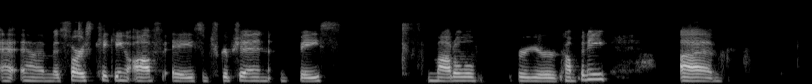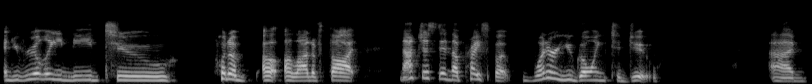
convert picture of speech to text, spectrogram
um, as far as kicking off a subscription based model for your company um, and you really need to put a, a, a, lot of thought not just in the price but what are you going to do um,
